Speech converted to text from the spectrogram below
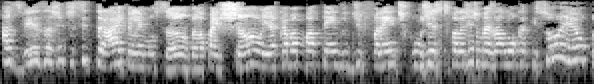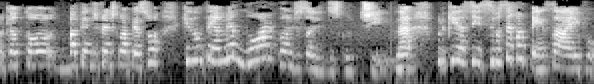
às vezes a gente se trai pela emoção, pela paixão e acaba batendo de frente com o gesto e fala, gente, mas a louca aqui sou eu, porque eu tô batendo de frente com uma pessoa que não tem a menor condição de discutir, né? Porque assim, se você for pensar, Ivo,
